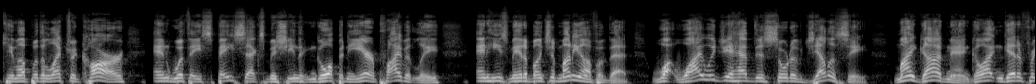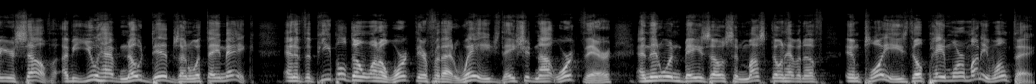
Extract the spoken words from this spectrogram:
came up with an electric car and with a SpaceX machine that can go up in the air privately and he's made a bunch of money off of that. Why, why would you have this sort of jealousy? My God, man, go out and get it for yourself. I mean, you have no dibs on what they make. And if the people don't want to work there for that wage, they should not work there. And then when Bezos and Musk don't have enough employees, they'll pay more money, won't they?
